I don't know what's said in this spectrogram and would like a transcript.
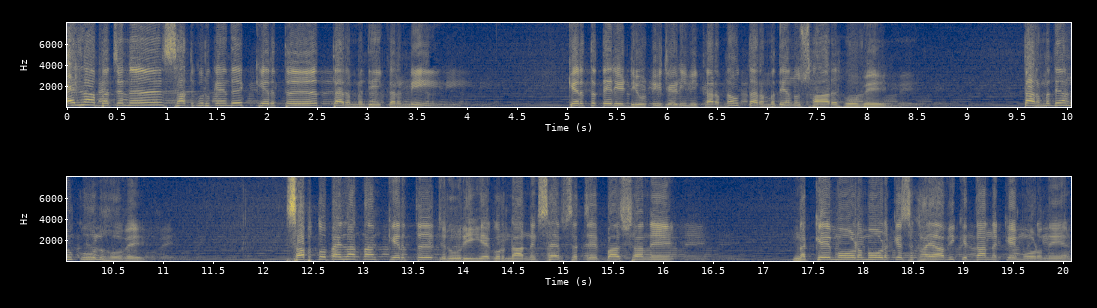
ਪਹਿਲਾ ਬਚਨ ਸਤਿਗੁਰੂ ਕਹਿੰਦੇ, ਕਿਰਤ ਧਰਮ ਦੀ ਕਰਨੀ। ਕਿਰਤ ਤੇਰੀ ਡਿਊਟੀ ਜਿਹੜੀ ਵੀ ਕਰਦਾ, ਉਹ ਧਰਮ ਦੇ ਅਨੁਸਾਰ ਹੋਵੇ। ਧਰਮ ਦੇ ਅਨੁਕੂਲ ਹੋਵੇ। ਸਭ ਤੋਂ ਪਹਿਲਾਂ ਤਾਂ ਕਿਰਤ ਜ਼ਰੂਰੀ ਹੈ। ਗੁਰੂ ਨਾਨਕ ਸਾਹਿਬ ਸੱਚੇ ਪਾਤਸ਼ਾਹ ਨੇ ਨੱਕੇ ਮੋੜ ਮੋੜ ਕੇ ਸਿਖਾਇਆ ਵੀ ਕਿੱਦਾਂ ਨੱਕੇ ਮੋੜਨੇ ਆ।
